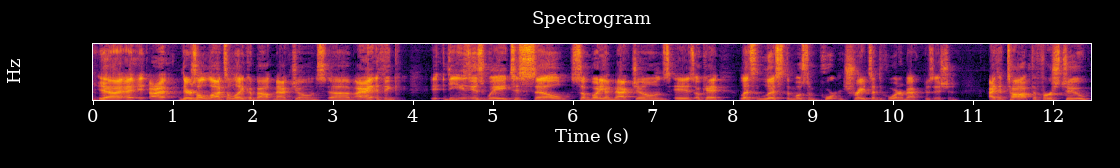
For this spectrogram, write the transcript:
Yeah, I, I, there's a lot to like about Mac Jones. Um, I, I think the easiest way to sell somebody on Mac Jones is okay, let's list the most important traits at the quarterback position. At the top, the first two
